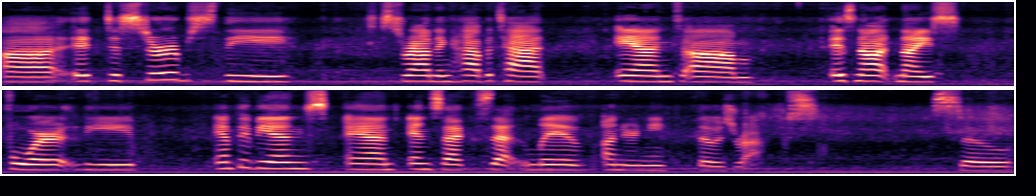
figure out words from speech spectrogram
Uh, it disturbs the surrounding habitat and um, is not nice for the amphibians and insects that live underneath those rocks. So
